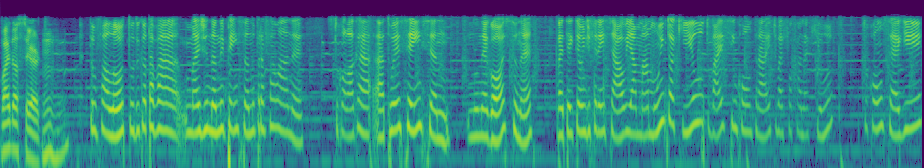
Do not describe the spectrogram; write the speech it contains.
vai dar certo. Uhum. Tu falou tudo que eu tava imaginando e pensando para falar, né? Se tu coloca a tua essência no negócio, né? Vai ter que ter um diferencial e amar muito aquilo, tu vai se encontrar e tu vai focar naquilo tu consegue.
